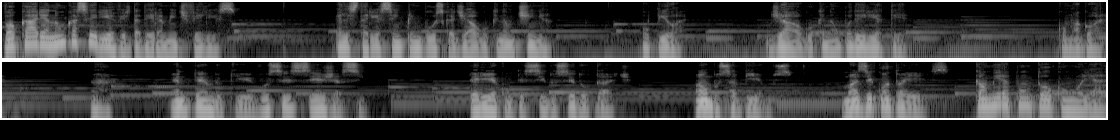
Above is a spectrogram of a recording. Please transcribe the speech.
Valcária nunca seria verdadeiramente feliz. ela estaria sempre em busca de algo que não tinha, ou pior, de algo que não poderia ter, como agora. Ah, entendo que você seja assim. Teria acontecido cedo ou tarde. Ambos sabíamos. Mas e quanto a eles? Calmir apontou com o olhar,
